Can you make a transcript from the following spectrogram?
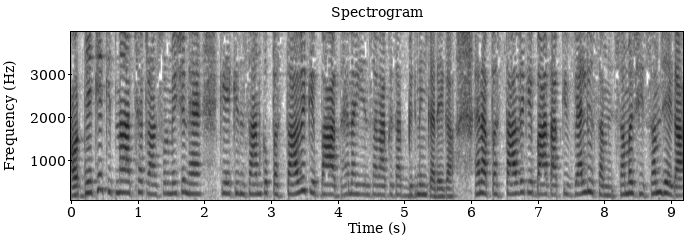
और देखे कितना अच्छा ट्रांसफॉर्मेशन है कि एक इंसान को पछतावे के बाद, है ना, ये इंसान आपके साथ बिगनिंग करेगा, है ना, पछतावे के बाद आपकी वैल्यू समझ समझ, समझेगा,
